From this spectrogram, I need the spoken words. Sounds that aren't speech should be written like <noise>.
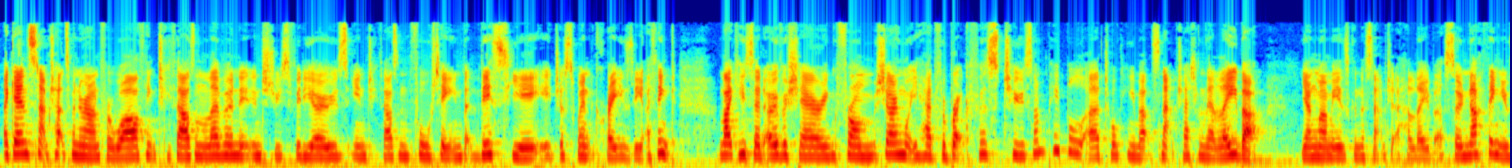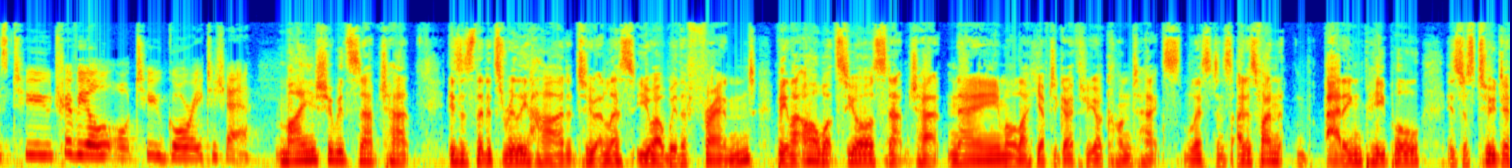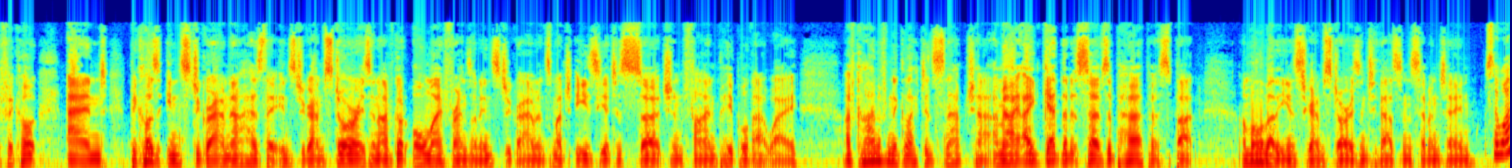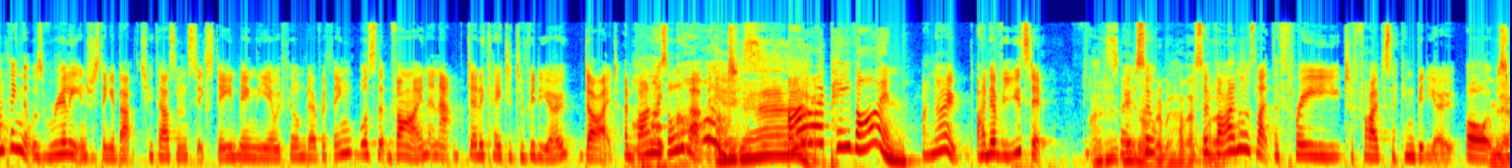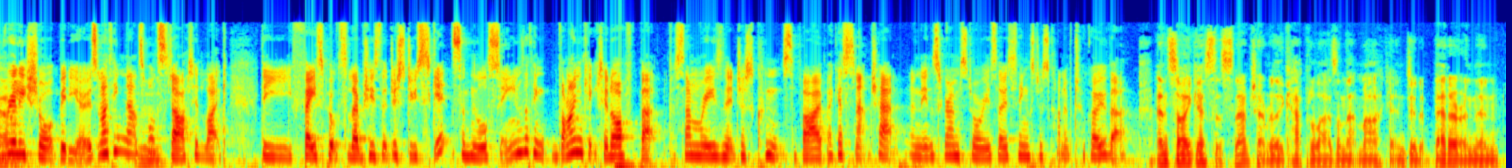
again, Snapchat's been around for a while. I think 2011 it introduced videos in 2014, but this year it just went crazy. I think, like you said, oversharing from sharing what you had for breakfast to some people are talking about Snapchatting their labour. Young mummy is going to Snapchat her labour. So nothing is too trivial or too gory to share. My issue with Snapchat is, is that it's really hard to, unless you are with a friend, being like, oh, what's your Snapchat name? Or like you have to go through your contacts list. And I just find adding people is just too difficult. And because Instagram now has their Instagram stories and I've got all my friends on Instagram and it's much easier to search and find people that way, I've kind of neglected Snapchat. I mean, I, I get that it serves a purpose, but I'm all about the Instagram stories in 2017. So one thing that was really interesting about 2016 being the year we filmed everything was that Vine, an app dedicated to video, died, and oh Vine Oh my was all about God. videos. Oh, yeah. R.I.P. Vine. I know. I never used it. I don't even remember how that So worked. Vine was like the three to five second video, or it was Yeah. Mm. really short videos, and I think that's what started like the Facebook celebrities that just do skits and little scenes. I think Vine kicked it off, but for some reason it just couldn't survive. I guess Snapchat and Instagram stories, those things just kind of took over. And so I guess that Snapchat really capitalized on that market and did it better. And then,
